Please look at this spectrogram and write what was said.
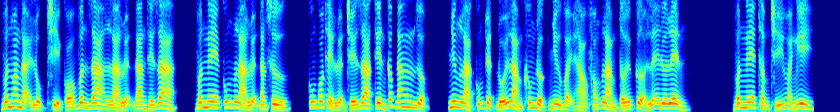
Vân hoang đại lục chỉ có vân gia là luyện đan thế gia, vân nghe cũng là luyện đan sư, cũng có thể luyện chế ra tiên cấp đan dược, nhưng là cũng tuyệt đối làm không được như vậy hào phóng làm tới cửa lễ đưa lên. Vân nghe thậm chí hoài nghi,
